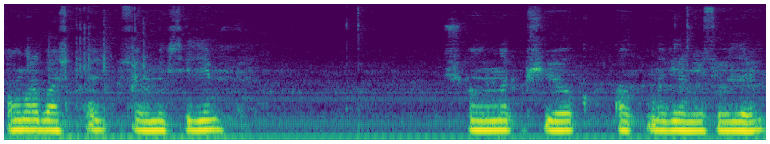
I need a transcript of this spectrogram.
Sonra başka söylemek istediğim şu anlık bir şey yok. Aklıma gelince söylerim.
